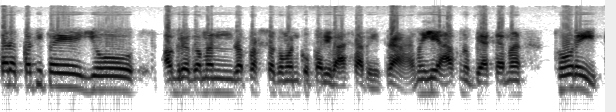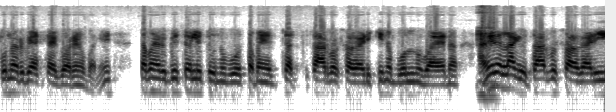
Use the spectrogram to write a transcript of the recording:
तर कतिपय यो अग्रगमन र पश्चगमनको परिभाषाभित्र हामीले आफ्नो व्याख्यामा थोरै पुनर्व्याख्या गऱ्यौँ भने तपाईँहरू विचलित हुनुभयो तपाईँ चार वर्ष अगाडि किन बोल्नु भएन? हामीलाई लाग्यो चार वर्ष अगाडि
